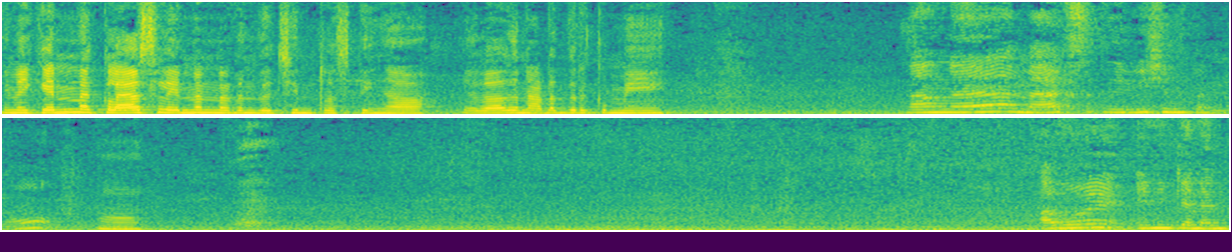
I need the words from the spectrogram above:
இன்னைக்கு என்ன கிளாஸ்ல என்ன நடந்துச்சு இன்ட்ரெஸ்டிங்கா ஏதாவது நடந்திருக்குமே? நாங்கள் மேக்ஸுக்கு ரிவிஷன் பண்ணோம். ஆ. அவன் இன்னைக்கு எனக்கு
